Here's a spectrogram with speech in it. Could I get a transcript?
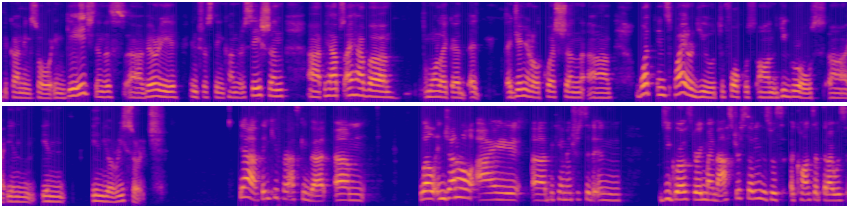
becoming so engaged in this uh, very interesting conversation. perhaps I have a more like a, a, a general question. what inspired you to focus on degrowth in in in your research? Yeah, thank you for asking that. Um, well, in general, I uh, became interested in degrowth during my master's studies. This was a concept that I was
